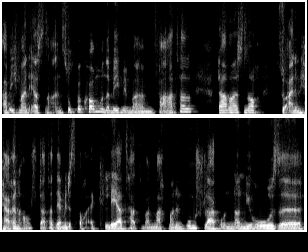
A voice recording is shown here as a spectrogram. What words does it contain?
habe ich meinen ersten Anzug bekommen und dann bin ich mit meinem Vater damals noch zu einem Herrenausstatter, der mir das auch erklärt hat, wann macht man einen Umschlag unten an die Hose,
